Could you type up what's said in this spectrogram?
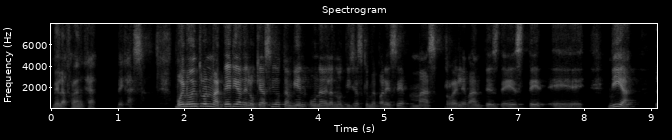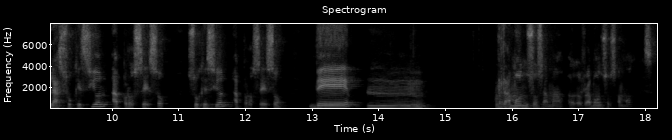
de la franja de Gaza. Bueno, entro en materia de lo que ha sido también una de las noticias que me parece más relevantes de este eh, día, la sujeción a proceso, sujeción a proceso de mm, Ramón, Sosa, Ramón Sosamontes.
